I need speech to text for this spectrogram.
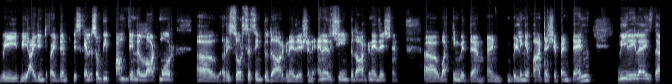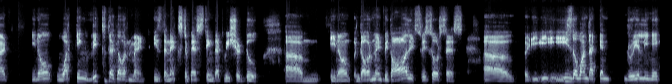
we we identified them to be scalable. So we pumped in a lot more uh, resources into the organization, energy into the organization, uh, working with them and building a partnership, and then we realized that you know working with the government is the next best thing that we should do um, you know, government with all its resources uh, is the one that can really make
